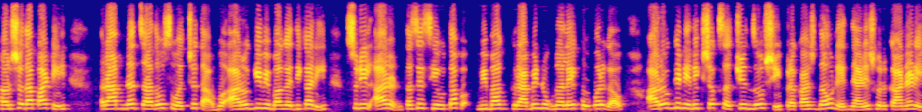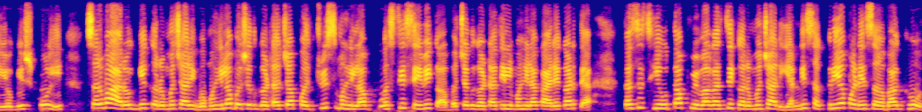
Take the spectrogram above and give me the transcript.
हर्षदा पाटील रामनाथ जाधव स्वच्छता व आरोग्य विभाग अधिकारी सुनील आरण तसेच हिवताप विभाग ग्रामीण रुग्णालय कोपरगाव आरोग्य निरीक्षक सचिन जोशी प्रकाश दवणे ज्ञानेश्वर कानडे योगेश कोळी सर्व आरोग्य कर्मचारी व महिला बचत गटाच्या पंचवीस महिला वस्ती सेविका बचत गटातील महिला कार्यकर्त्या तसेच हिवताप विभागाचे कर्मचारी यांनी सक्रियपणे सहभाग होत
